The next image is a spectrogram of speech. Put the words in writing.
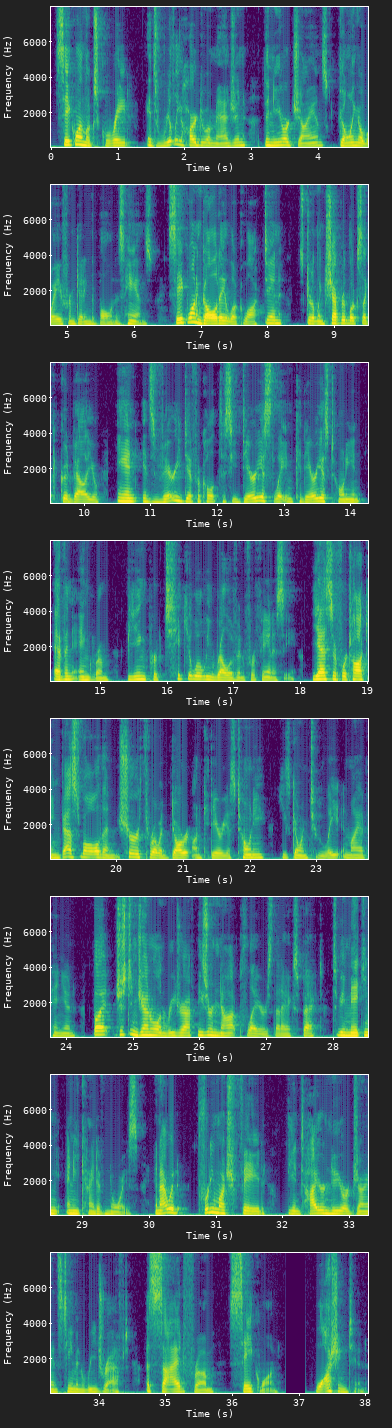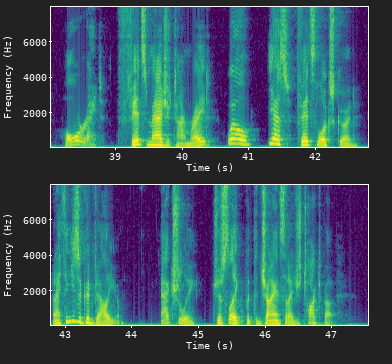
Saquon looks great. It's really hard to imagine the New York Giants going away from getting the ball in his hands. Saquon and Golladay look locked in. Sterling Shepard looks like a good value. And it's very difficult to see Darius Slayton, Kadarius Toney, and Evan Engram being particularly relevant for fantasy. Yes, if we're talking best ball, then sure, throw a dart on Kadarius Toney. He's going too late, in my opinion. But just in general in redraft, these are not players that I expect to be making any kind of noise. And I would pretty much fade the entire New York Giants team in redraft aside from Saquon. Washington. All right. Fitz magic time, right? Well, yes, Fitz looks good, and I think he's a good value. Actually, just like with the Giants that I just talked about,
